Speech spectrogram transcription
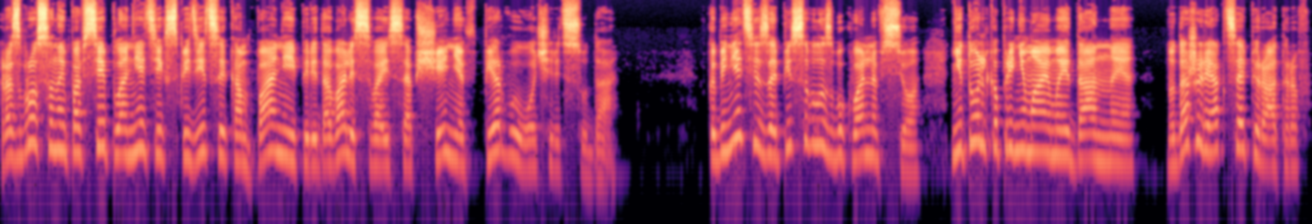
Разбросанные по всей планете экспедиции компании передавали свои сообщения в первую очередь сюда. В кабинете записывалось буквально все, не только принимаемые данные, но даже реакции операторов,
